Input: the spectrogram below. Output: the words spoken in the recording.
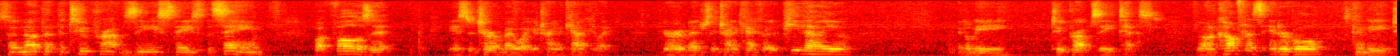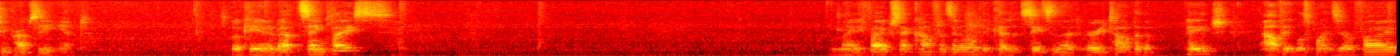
So note that the 2 prop z stays the same. What follows it is determined by what you're trying to calculate. You're eventually trying to calculate a p-value, it'll be 2 prop z test. If you want a confidence interval, it's going to be 2 prop z int. It's located about the same place. 95% confidence interval because it states in the very top of the page, alpha equals 0.05.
